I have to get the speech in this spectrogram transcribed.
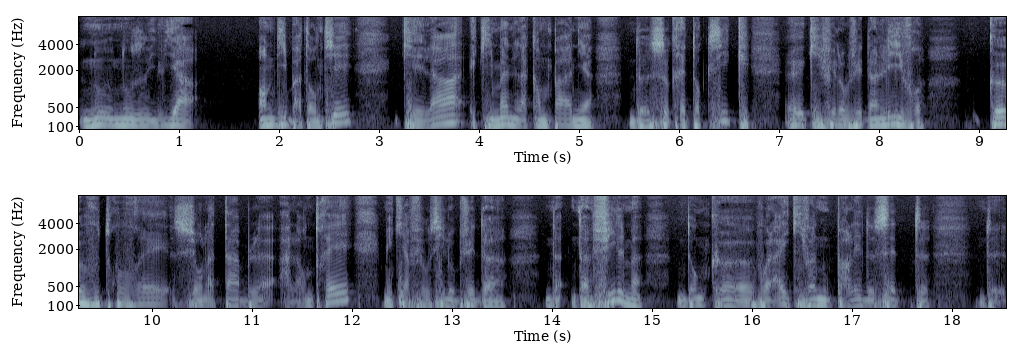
il y a Andy Batentier qui est là et qui mène la campagne de Secrets Toxiques, euh, qui fait l'objet d'un livre que vous trouverez sur la table à l'entrée, mais qui a fait aussi l'objet d'un film, donc euh, voilà, et qui va nous parler de cette, de,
